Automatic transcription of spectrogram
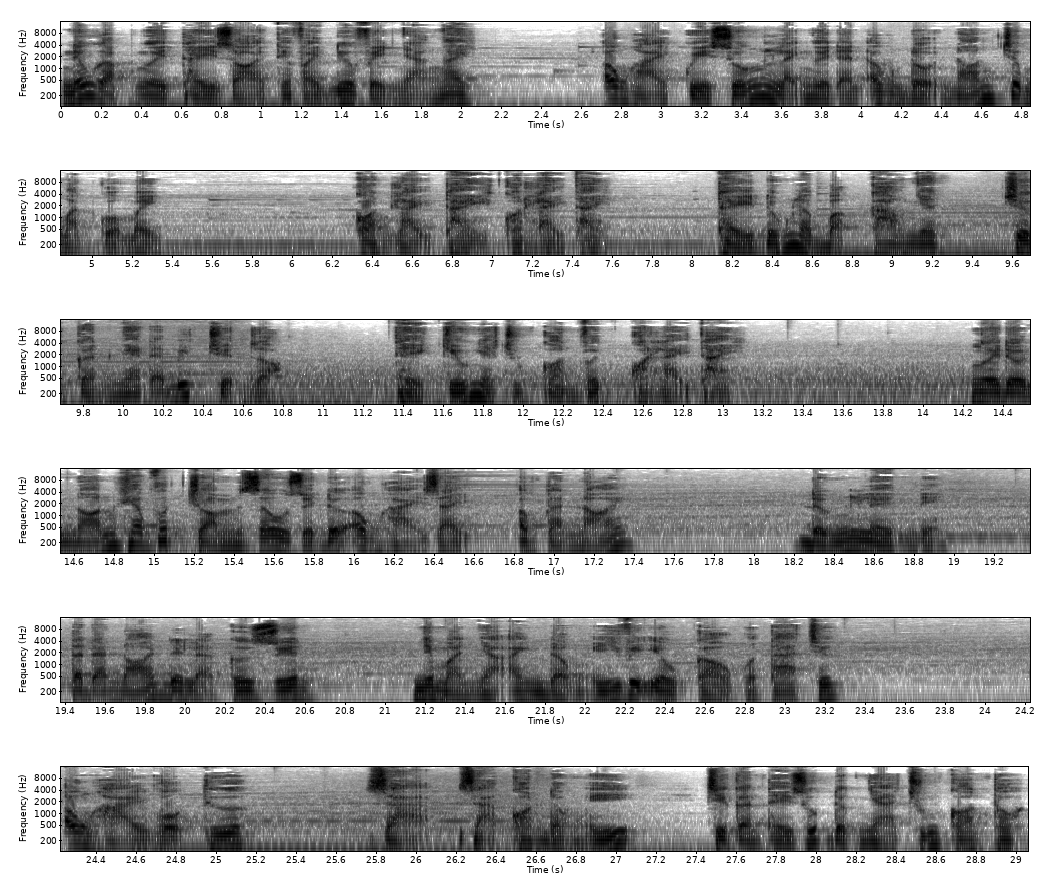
Nếu gặp người thầy giỏi thì phải đưa về nhà ngay. Ông Hải quỳ xuống lại người đàn ông đội nón trước mặt của mình. Con lại thầy, con lại thầy. Thầy đúng là bậc cao nhân Chưa cần nghe đã biết chuyện rồi Thầy cứu nhà chúng con với con lại thầy. Người đội nón khép vút tròm dâu rồi đỡ ông Hải dậy. Ông ta nói Đứng lên đi Ta đã nói đây là cơ duyên Nhưng mà nhà anh đồng ý với yêu cầu của ta chứ. Ông Hải vội thưa Dạ dạ con đồng ý. Chỉ cần thầy giúp được nhà chúng con thôi,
